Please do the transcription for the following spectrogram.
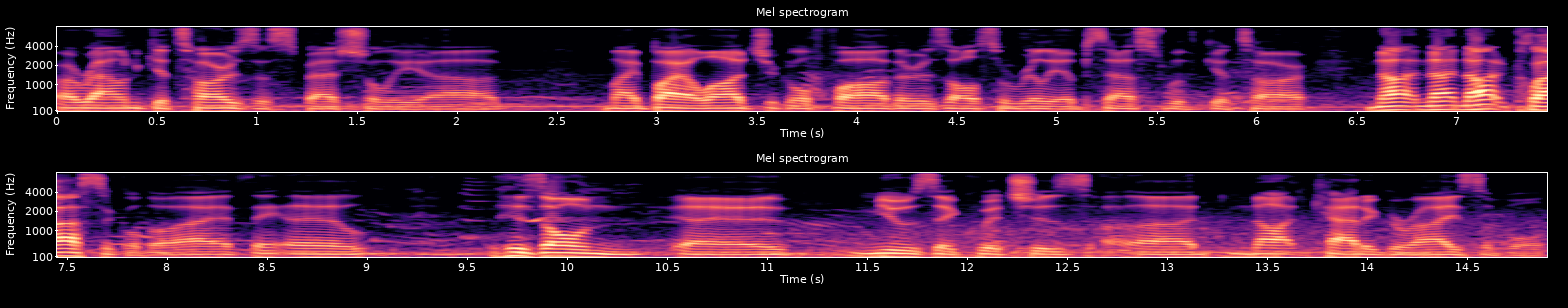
around guitars, especially. Uh, my biological father is also really obsessed with guitar. Not not not classical though. I think uh, his own uh, music, which is uh, not categorizable.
